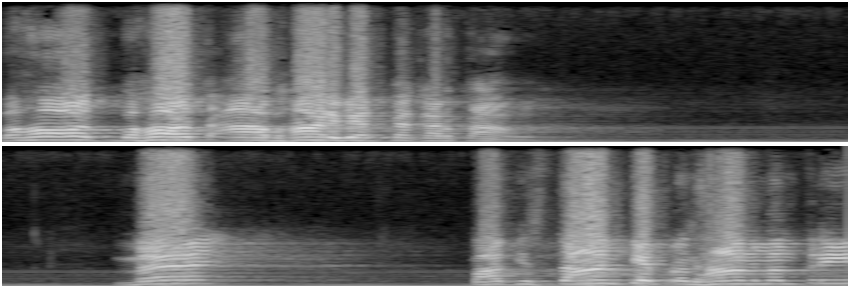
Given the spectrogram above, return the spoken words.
बहुत बहुत आभार व्यक्त करता हूँ। मैं पाकिस्तान के प्रधानमंत्री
